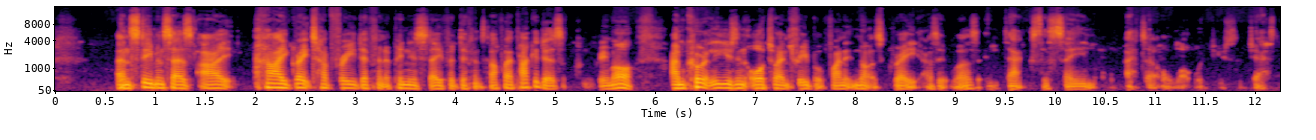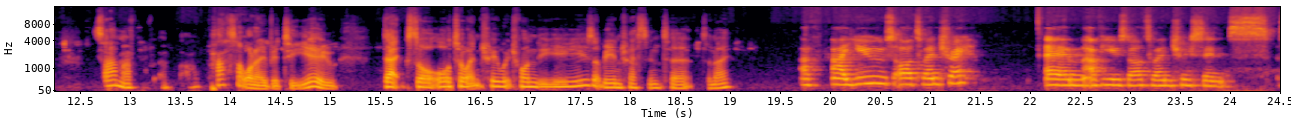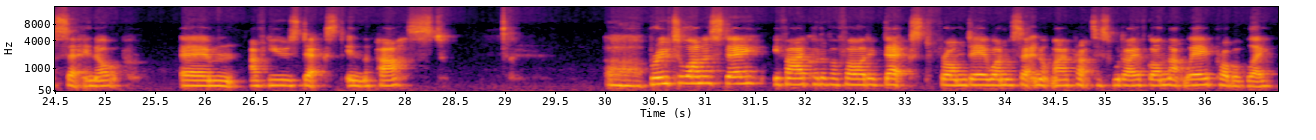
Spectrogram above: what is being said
And Stephen says, I hi, great to have three different opinions today for different software packages. Couldn't agree more. I'm currently using auto entry, but find it not as great as it was in Dext, the same or better, or what would you suggest? Sam, i will pass that one over to you. Dext or auto entry, which one do you use? That'd be interesting to, to know. I've, i use auto entry. Um, I've used auto entry since setting up. Um, I've used Dext in the past oh, brutal honesty, if I could have afforded Dext from day one of setting up my practice, would I have gone that way? Probably.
